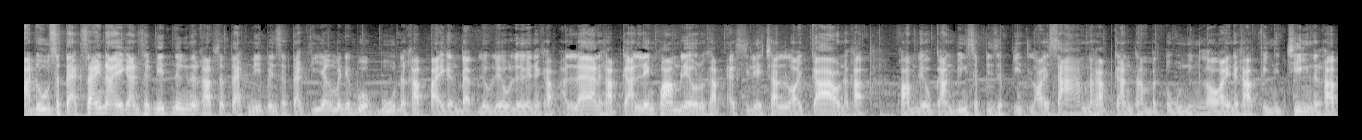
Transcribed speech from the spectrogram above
าดูสแต็กไส้ในกันสักนิดนึงนะครับสแต็กนี้เป็นสแต็กที่ยังไม่ได้บวกบูทนะครับไปกันแบบเร็วๆเลยนะครับ อันแรกนะครับการเร่งความเร็วนะครับ acceleration 109 นะครับ ความเร็วการวิ่งสปีดสปีด103 นะครับ การทำประตู 100 นะครับ finishing นะครับ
